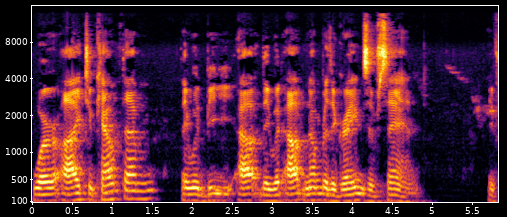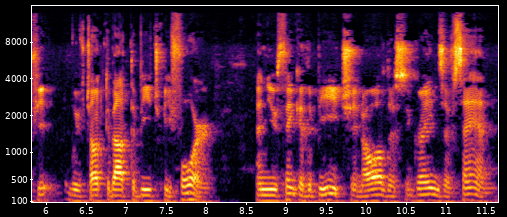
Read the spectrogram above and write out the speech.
"Were I to count them, they would be out they would outnumber the grains of sand." If you, we've talked about the beach before, and you think of the beach and all the grains of sand,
